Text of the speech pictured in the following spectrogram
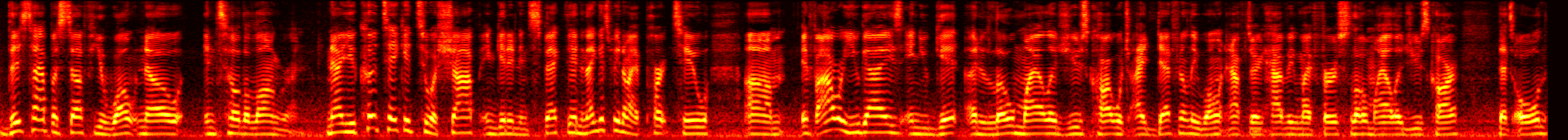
this type of stuff you won't know until the long run. Now you could take it to a shop and get it inspected and that gets me to my part two. Um, if I were you guys and you get a low mileage used car, which I definitely won't after having my first low mileage used car, that's old,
